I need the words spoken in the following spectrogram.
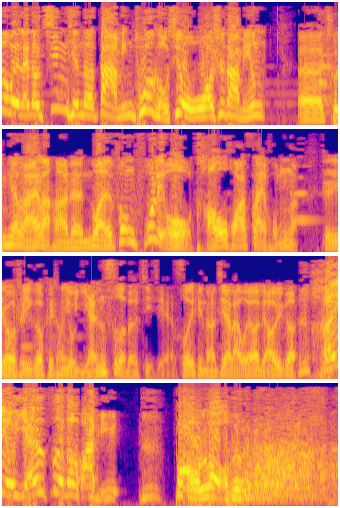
各位来到今天的大明脱口秀，我是大明。呃，春天来了哈，这暖风拂柳，桃花赛红啊，这又是一个非常有颜色的季节。所以呢，接下来我要聊一个很有颜色的话题——暴露。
